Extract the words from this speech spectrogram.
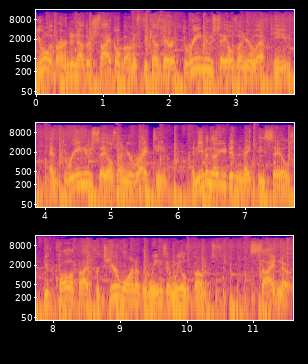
you will have earned another cycle bonus because there are three new sales on your left team and three new sales on your right team. And even though you didn't make these sales, you've qualified for Tier 1 of the Wings and Wheels bonus. Side note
